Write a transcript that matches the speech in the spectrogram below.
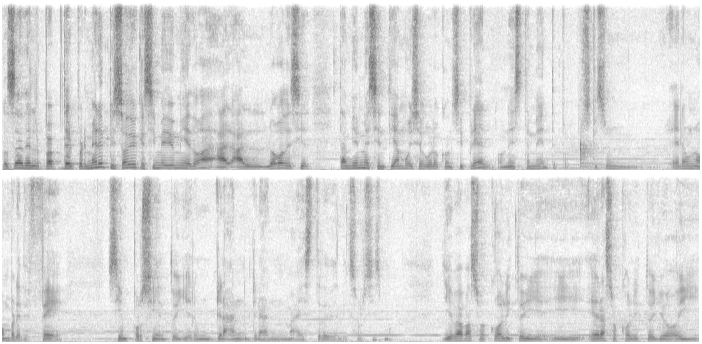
O sea, del, del primer episodio que sí me dio miedo, al- luego decir, también me sentía muy seguro con Cipriel, honestamente, porque pues, que es un, era un hombre de fe 100% y era un gran, gran maestre del exorcismo. Llevaba su acólito y, y era su acólito yo y,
